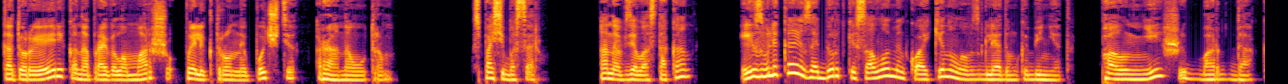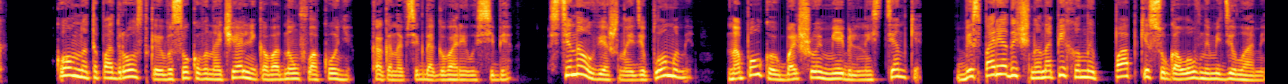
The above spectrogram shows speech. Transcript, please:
которое Эрика направила Маршу по электронной почте рано утром. «Спасибо, сэр». Она взяла стакан и, извлекая из обертки соломинку, окинула взглядом кабинет. Полнейший бардак. Комната подростка и высокого начальника в одном флаконе, как она всегда говорила себе. Стена, увешанная дипломами, на полках большой мебельной стенки беспорядочно напиханы папки с уголовными делами.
